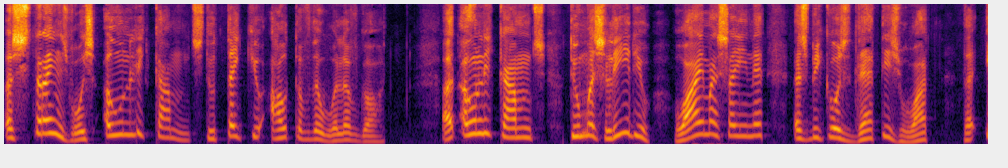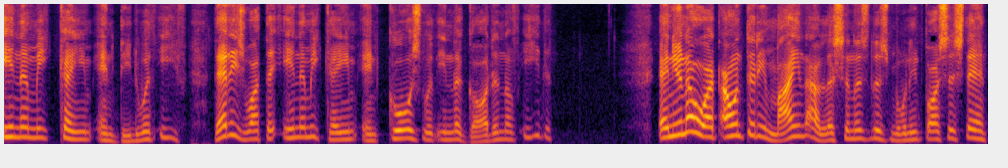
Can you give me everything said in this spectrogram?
a strange voice only comes to take you out of the will of God. It only comes to mislead you. Why am I saying that? Is because that is what the enemy came and did with Eve. That is what the enemy came and caused within the Garden of Eden. And you know what? I want to remind our listeners this morning, Pastor Stan,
